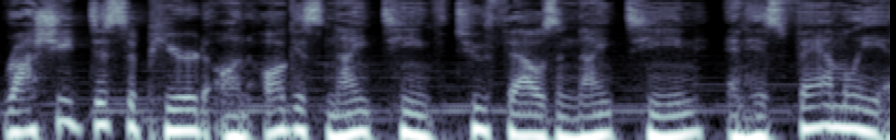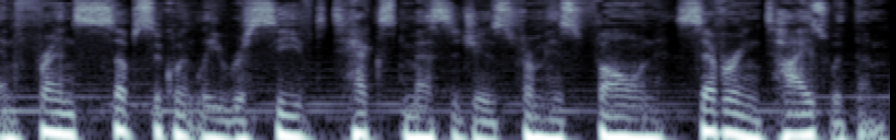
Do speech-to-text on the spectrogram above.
Rashid disappeared on August 19, 2019, and his family and friends subsequently received text messages from his phone, severing ties with them.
